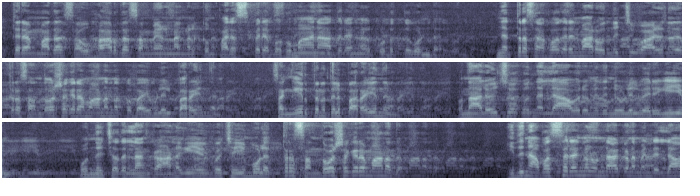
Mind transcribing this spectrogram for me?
ഇത്തരം മത സൗഹാർദ്ദ സമ്മേളനങ്ങൾക്കും പരസ്പര ബഹുമാനാദരങ്ങൾ കൊടുത്തുകൊണ്ട് ഇന്ന് എത്ര സഹോദരന്മാർ ഒന്നിച്ചു വാഴുന്നത് എത്ര സന്തോഷകരമാണെന്നൊക്കെ ബൈബിളിൽ പറയുന്നുണ്ട്. സങ്കീർത്തനത്തിൽ പറയുന്നുണ്ട്. ഒന്ന് ആലോചിച്ച് നോക്കുന്ന എല്ലാവരും ഇതിന്റെ ഉള്ളിൽ വരികയും ഒന്നിച്ചതെല്ലാം കാണുകയും ഒക്കെ ചെയ്യുമ്പോൾ എത്ര സന്തോഷകരമാണത്. ഇതിന് അവസരങ്ങൾ ഉണ്ടാക്കണം. എന്റെ എല്ലാ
